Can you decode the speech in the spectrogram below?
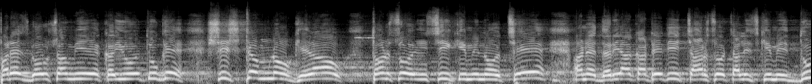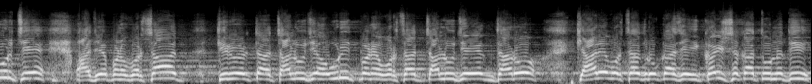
પરેશ ગૌસ્વામીએ કહ્યું હતું કે સિસ્ટમનો ઘેરાવ ત્રણસો એંસી કિમીનો છે અને દરિયાકાંઠેથી ચારસો ચાલીસ કિમી દૂર છે. આજે પણ વરસાદ તીવ્રતા ચાલુ છે, અવરિતપણે વરસાદ ચાલુ છે. એક ધારો, ક્યારે વરસાદ રોકાશે એ કહી શકાતું નથી.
